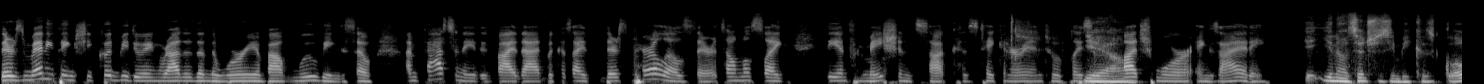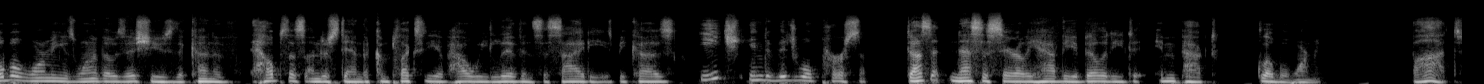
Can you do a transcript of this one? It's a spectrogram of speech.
there's many things she could be doing rather than the worry about moving. So I'm fascinated by that because I there's parallels there. It's almost like the information suck has taken her into a place yeah. of much more anxiety you know it's interesting because global warming is one of those issues that kind of helps us understand the complexity of how we live in societies because each individual person doesn't necessarily have the ability to impact global warming but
